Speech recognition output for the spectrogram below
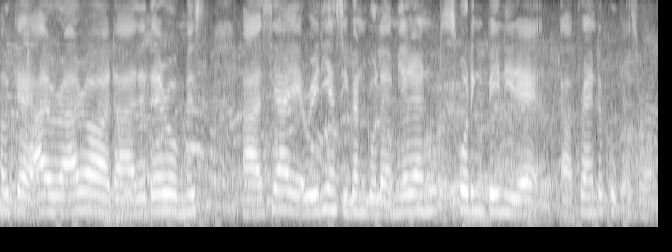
ဟုတ်ကဲ့ IRA တော့ဒါတဲတဲတို့ miss အာဆရာရဲ့ radiance event ကိုလည်းအများရန် sporting ပေးနေတဲ့ brand တစ်ခုပဲဆိုတော့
